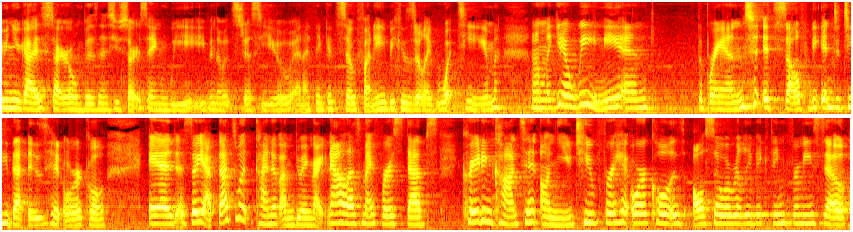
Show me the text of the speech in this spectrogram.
when you guys start your own business, you start saying we, even though it's just you. And I think it's so funny because they're like, what team? And I'm like, you know, we, me and the brand itself, the entity that is Hit Oracle. And so, yeah, that's what kind of I'm doing right now. That's my first steps. Creating content on YouTube for Hit Oracle is also a really big thing for me. So,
